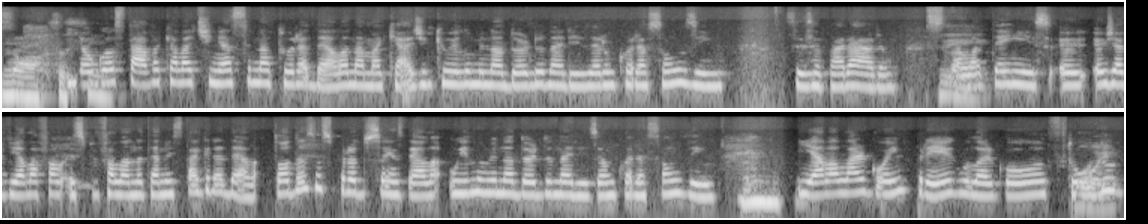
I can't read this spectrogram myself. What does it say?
Nossa, E sim. eu gostava que ela tinha a assinatura dela na maquiagem, que o iluminador do nariz era um coraçãozinho. Vocês repararam? Sim. Ela tem isso. Eu, eu já vi ela fal- falando até no Instagram dela. Todas as produções dela, o iluminador do nariz é um coraçãozinho. E ela largou emprego, largou tudo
